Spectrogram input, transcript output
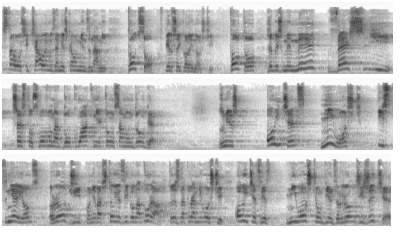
stało się ciałem i zamieszkało między nami. Po co w pierwszej kolejności? Po to, żebyśmy my weszli przez to słowo na dokładnie tą samą drogę. Rozumiesz? Ojciec, miłość istniejąc, rodzi, ponieważ to jest jego natura, to jest natura miłości. Ojciec jest miłością, więc rodzi życie.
